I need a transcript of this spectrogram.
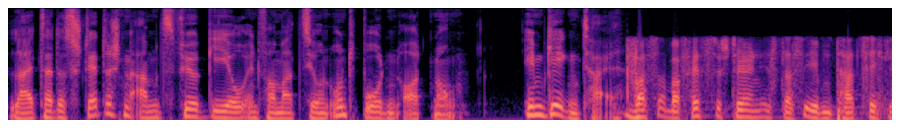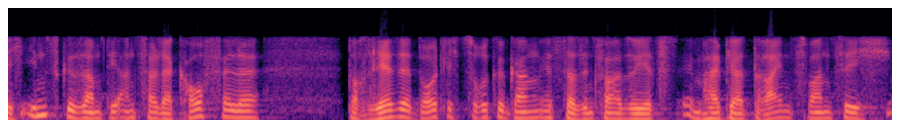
Leiter des Städtischen Amts für Geoinformation und Bodenordnung. Im Gegenteil. Was aber festzustellen ist, dass eben tatsächlich insgesamt die Anzahl der Kauffälle doch sehr, sehr deutlich zurückgegangen ist. Da sind wir also jetzt im Halbjahr 23 äh,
